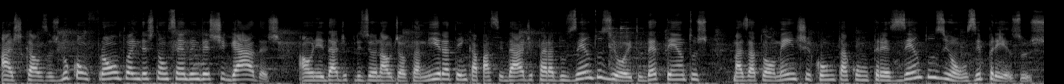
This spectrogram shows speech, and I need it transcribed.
As causas do confronto ainda estão sendo investigadas. A unidade prisional de Altamira tem capacidade para 208 detentos, mas atualmente conta com 311 presos.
